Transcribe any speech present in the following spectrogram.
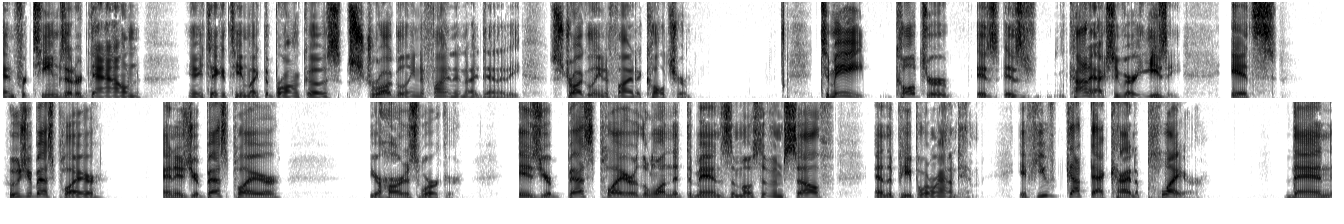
And for teams that are down, you know, you take a team like the Broncos, struggling to find an identity, struggling to find a culture. To me, culture is is kind of actually very easy. It's who's your best player, and is your best player your hardest worker? Is your best player the one that demands the most of himself and the people around him? If you've got that kind of player, then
